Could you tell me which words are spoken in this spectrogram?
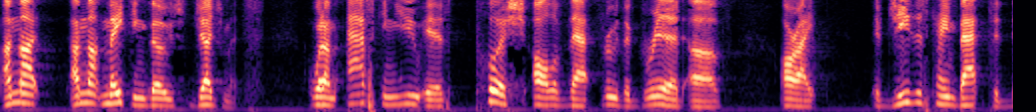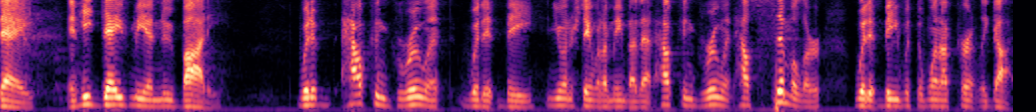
I'm not I'm not making those judgments. What I'm asking you is push all of that through the grid of all right, if Jesus came back today and he gave me a new body, would it how congruent would it be? And you understand what I mean by that. How congruent, how similar would it be with the one I've currently got?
